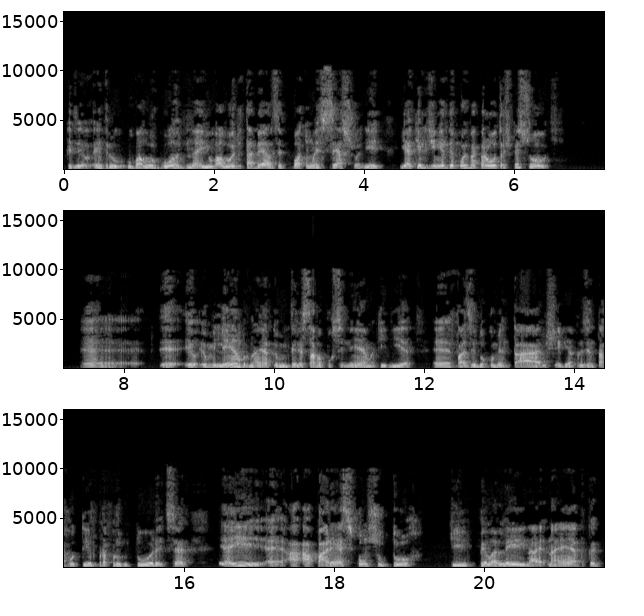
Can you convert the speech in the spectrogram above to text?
Quer dizer, entre o, valor gordo né, e o valor de tabela. Você bota um excesso ali e aquele dinheiro depois vai para outras pessoas. É, eu, eu, me lembro na época, eu me interessava por cinema, queria é, fazer documentário, cheguei a apresentar roteiro para produtora, etc. E aí é, a, aparece consultor que, pela lei, na, na época,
